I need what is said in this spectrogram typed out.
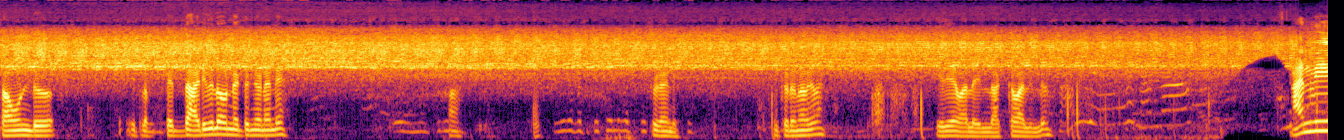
సౌండ్ ఇట్లా పెద్ద అడవిలో ఉన్నట్టు చూడండి. చూడండి. ఇక్కడ ఉన్నారు కదా? ఇదే వాళ్ళ ఇల్లు అక్క వాళ్ళ ఇల్లు. అన్వి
